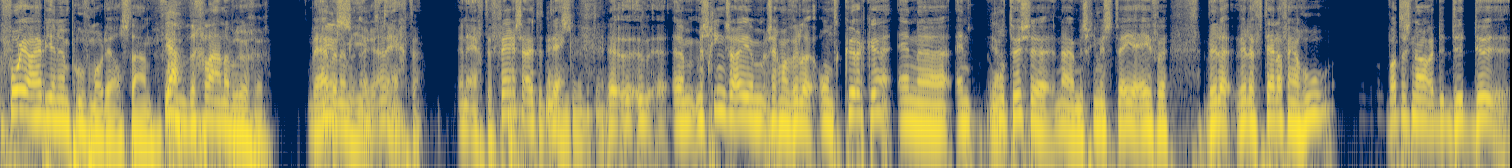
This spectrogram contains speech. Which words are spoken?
Voor jou heb je een proefmodel staan van Ja. de Glanenbrugger. We hebben hem hier, een echte. Een echte, vers uit de tank. Eh, eh, eh, misschien zou je hem zeg maar, willen ontkurken. En, en Ja. ondertussen, nou, misschien met z'n tweeën even willen, willen vertellen van ja, hoe. Wat is nou de, de, de,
